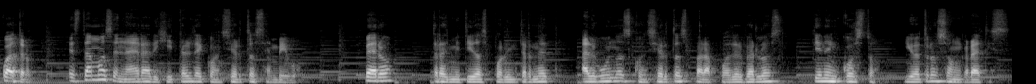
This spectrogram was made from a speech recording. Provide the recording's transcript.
4. Estamos en la era digital de conciertos en vivo, pero transmitidos por internet. Algunos conciertos para poder verlos tienen costo y otros son gratis.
